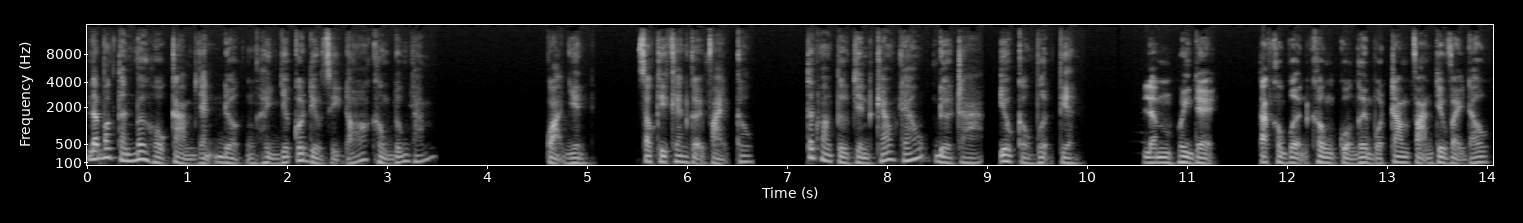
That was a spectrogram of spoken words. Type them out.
Lâm Bắc Thần mơ hồ cảm nhận được hình như có điều gì đó không đúng lắm. Quả nhiên, sau khi khen ngợi vài câu, Tất hoàng tử liền khéo léo đưa ra yêu cầu mượn tiền. Lâm huynh đệ, ta không mượn không của ngươi 100 vạn như vậy đâu.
